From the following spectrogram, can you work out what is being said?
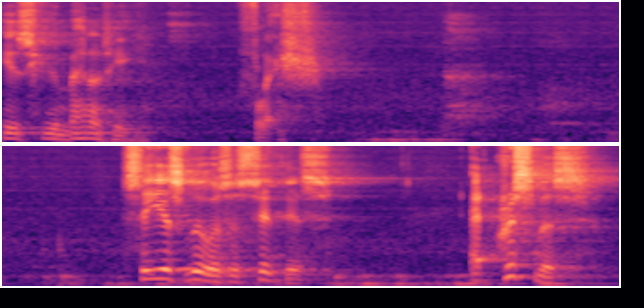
is humanity, flesh. C.S. Lewis has said this. At Christmas,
